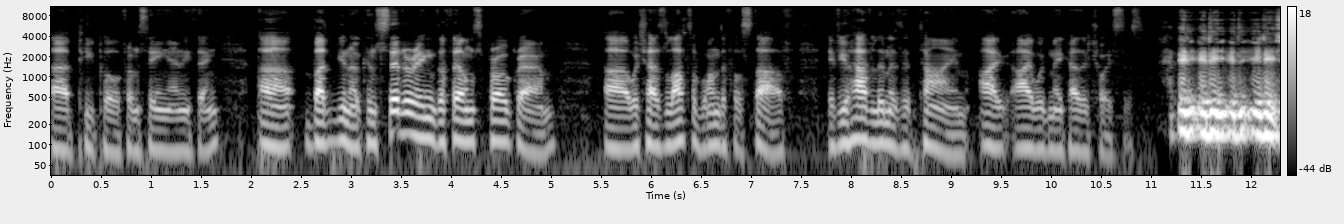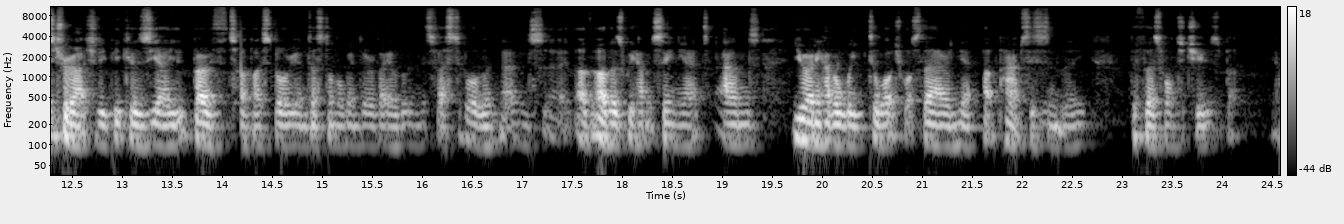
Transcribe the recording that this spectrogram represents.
uh, people from seeing anything. Uh, but you know, considering the film's program, uh, which has lots of wonderful stuff, if you have limited time, I, I would make other choices. It, it, it, it is true actually because yeah, both Taipei Story and Dust on the Wind are available in this festival, and, and uh, others we haven't seen yet. And you only have a week to watch what's there, and yeah, but perhaps this isn't the, the first one to choose. But yeah.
